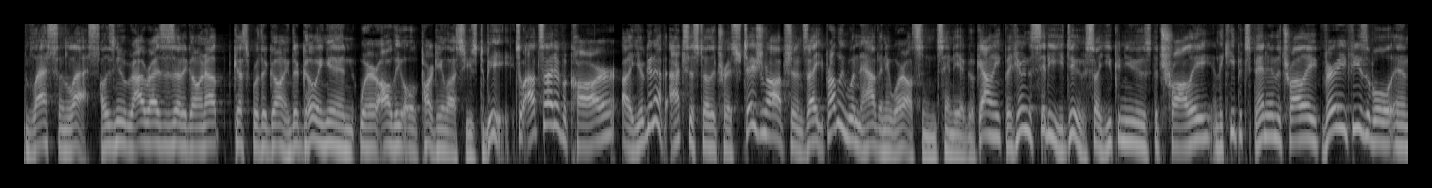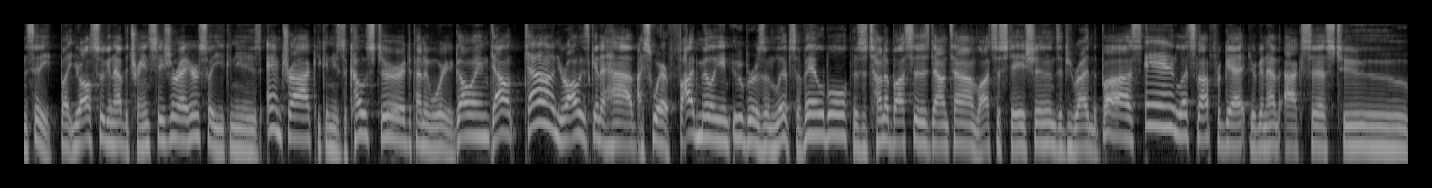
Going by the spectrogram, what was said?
less and less. All these new high rises that are going up, guess where they're going? They're going in where all the old parking lots used to be. So outside of a car, uh, you're going to have access to other transportation options that you probably wouldn't have anywhere else in San Diego County, but here in the city you do. So you can use the trolley, and they keep expanding the trolley. Very feasible in the city, but you're also going to have the train station right here, so you can use Amtrak, you can use the coaster, depending on where you're going. Downtown, you're always going to have, I swear, five million Ubers and Lyfts available. There's a ton of buses downtown, lots of stations stations if you ride in the bus. And let's not forget, you're going to have access to,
